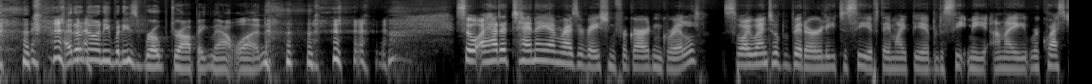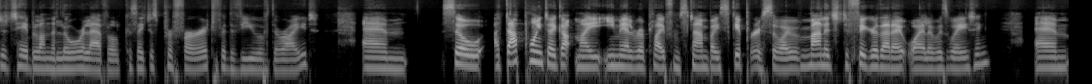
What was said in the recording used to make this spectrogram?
I don't know anybody's rope dropping that one. So I had a 10 a.m. reservation for Garden Grill. So I went up a bit early to see if they might be able to seat me, and I requested a table on the lower level because I just prefer it for the view of the ride. Um, so at that point, I got my email reply from Standby Skipper, so I managed to figure that out while I was waiting. Um,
